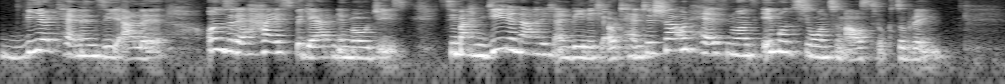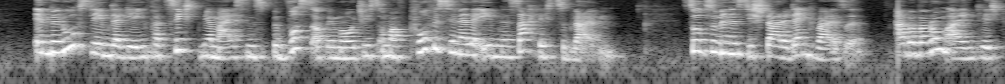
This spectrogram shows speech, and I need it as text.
Wir kennen sie alle. Unsere heiß begehrten Emojis. Sie machen jede Nachricht ein wenig authentischer und helfen uns, Emotionen zum Ausdruck zu bringen. Im Berufsleben dagegen verzichten wir meistens bewusst auf Emojis, um auf professioneller Ebene sachlich zu bleiben. So zumindest die starre Denkweise. Aber warum eigentlich?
